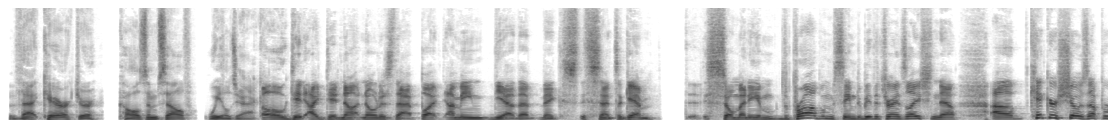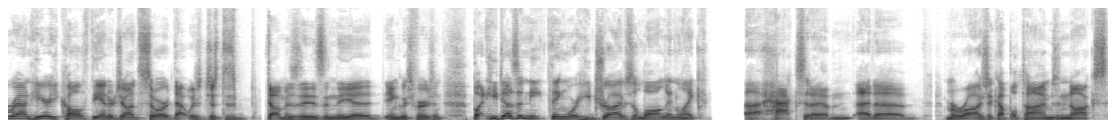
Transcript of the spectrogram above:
that character calls himself Wheeljack? Oh, did I did not notice that, but I mean, yeah, that makes sense. Again, so many the problems seem to be the translation now. Uh, Kicker shows up around here. He calls the Energon sword. That was just as dumb as it is in the uh, English version. But he does a neat thing where he drives along and like uh, hacks at a at a Mirage a couple times and knocks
